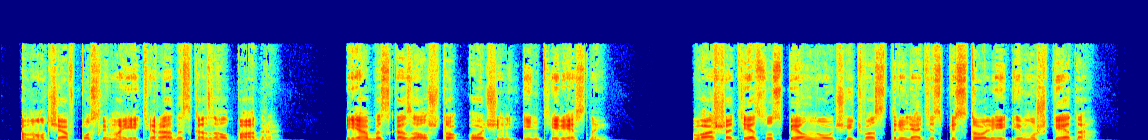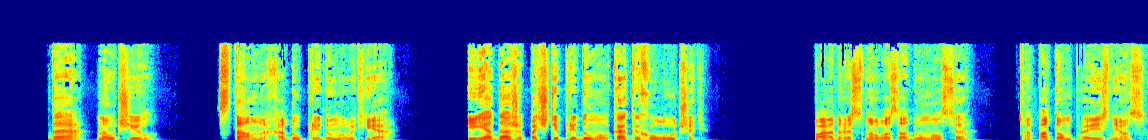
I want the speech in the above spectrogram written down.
— помолчав после моей тирады, сказал Падре. «Я бы сказал, что очень интересный. Ваш отец успел научить вас стрелять из пистолей и мушкета?» «Да, научил», — стал на ходу придумывать я. «И я даже почти придумал, как их улучшить. Падре снова задумался, а потом произнес.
